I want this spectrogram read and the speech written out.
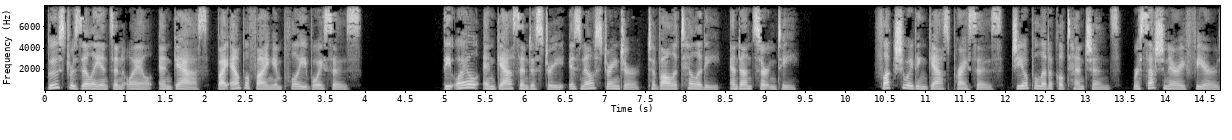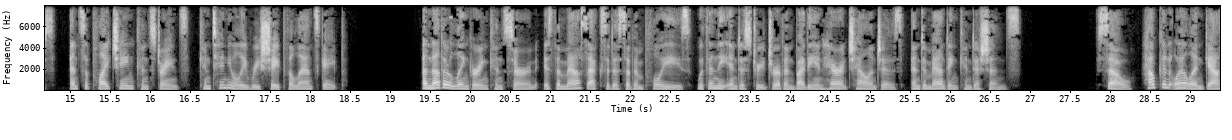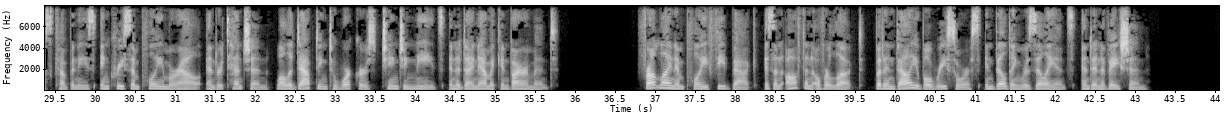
boost resilience in oil and gas by amplifying employee voices. The oil and gas industry is no stranger to volatility and uncertainty. Fluctuating gas prices, geopolitical tensions, recessionary fears, and supply chain constraints continually reshape the landscape. Another lingering concern is the mass exodus of employees within the industry driven by the inherent challenges and demanding conditions. So, how can oil and gas companies increase employee morale and retention while adapting to workers' changing needs in a dynamic environment? Frontline employee feedback is an often overlooked but invaluable resource in building resilience and innovation.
